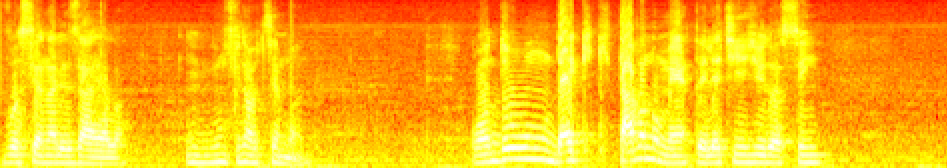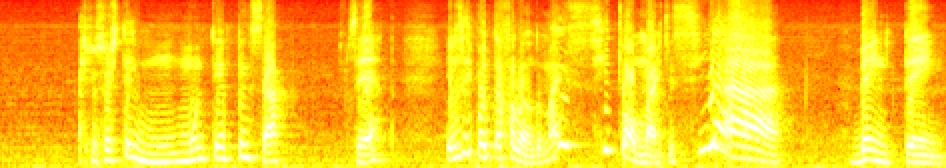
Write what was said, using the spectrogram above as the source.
você analisar ela em um final de semana. Quando um deck que estava no meta ele é atingido assim, as pessoas têm muito tempo para pensar, certo? E você pode estar falando, mas Ritual Master, se a Benten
